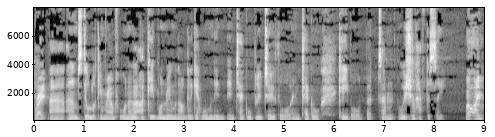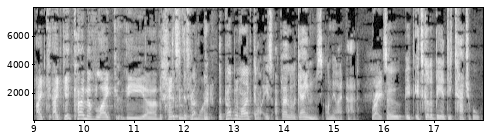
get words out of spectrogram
Right. Uh, and I'm still looking around for one, and I, I keep wondering whether I'm going to get one with in, integral Bluetooth or integral keyboard, but um, we shall have to see. Well, I, I, I did kind of like the uh, the Kensington the, pro- one. the problem I've got is I play a lot of games on the iPad, Right. So it, it's got to be a detachable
